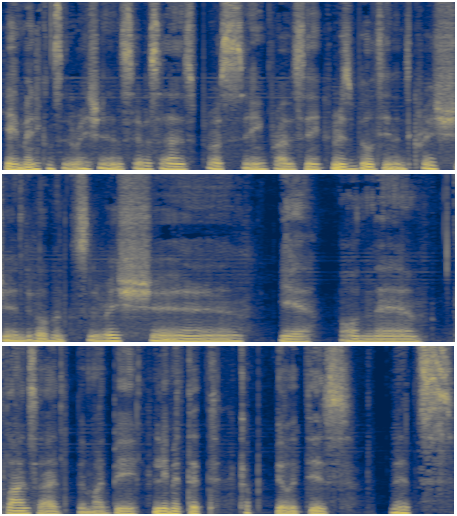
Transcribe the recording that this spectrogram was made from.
Okay, many considerations, server size, processing, privacy, reusability and integration, development consideration. Yeah, on the client side, there might be limited capabilities. Let's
